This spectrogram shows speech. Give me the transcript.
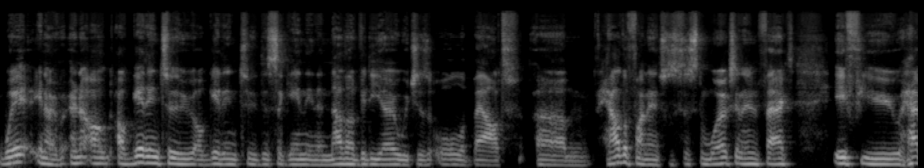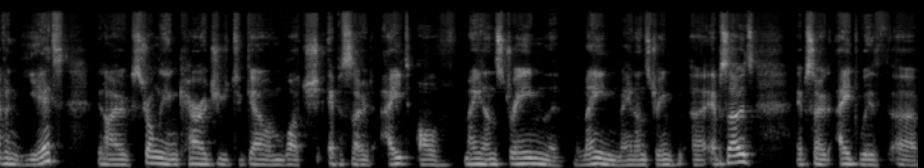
where you know and I'll, I'll get into i'll get into this again in another video which is all about um, how the financial system works. And in fact if you haven't yet then i strongly encourage you to go and watch episode 8 of main unstream the, the main main unstream uh, episodes. Episode 8 with uh,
